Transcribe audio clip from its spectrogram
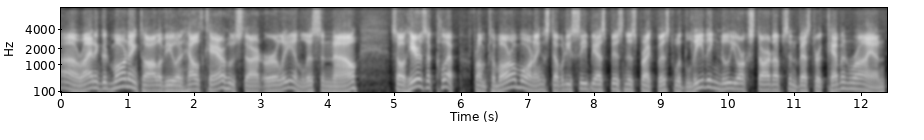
All right, and good morning to all of you in healthcare who start early and listen now. So here's a clip from tomorrow morning's WCBS Business Breakfast with leading New York startups investor Kevin Ryan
